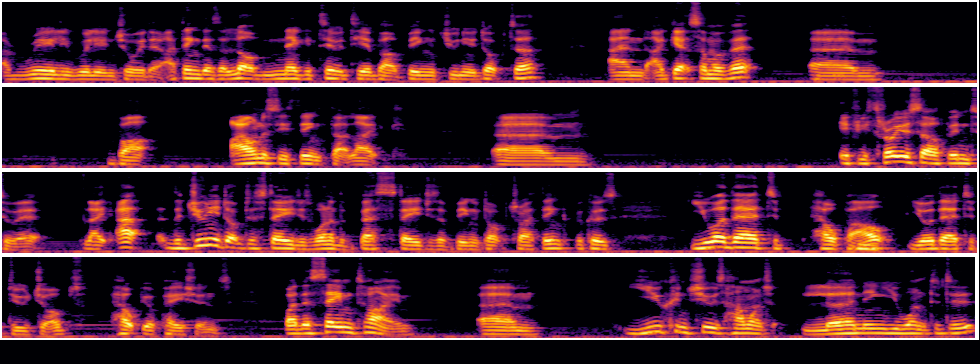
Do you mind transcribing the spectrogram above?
I really, really enjoyed it. I think there's a lot of negativity about being a junior doctor, and I get some of it. Um, but I honestly think that like, um, if you throw yourself into it, like at the junior doctor stage is one of the best stages of being a doctor, I think, because you are there to help out you're there to do jobs help your patients but at the same time um, you can choose how much learning you want to do.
